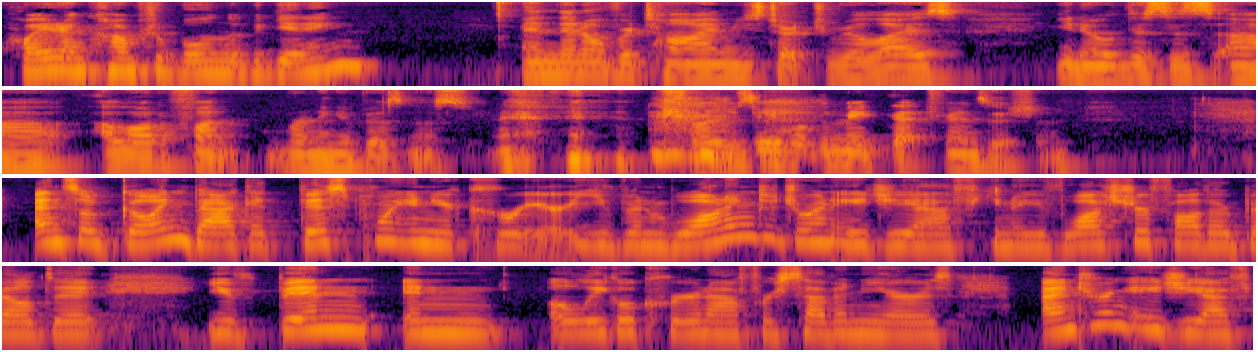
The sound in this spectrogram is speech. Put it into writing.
quite uncomfortable in the beginning. And then over time, you start to realize, you know, this is uh, a lot of fun running a business. so I was able to make that transition. And so going back at this point in your career, you've been wanting to join AGF, you know, you've watched your father build it, you've been in a legal career now for 7 years. Entering AGF,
